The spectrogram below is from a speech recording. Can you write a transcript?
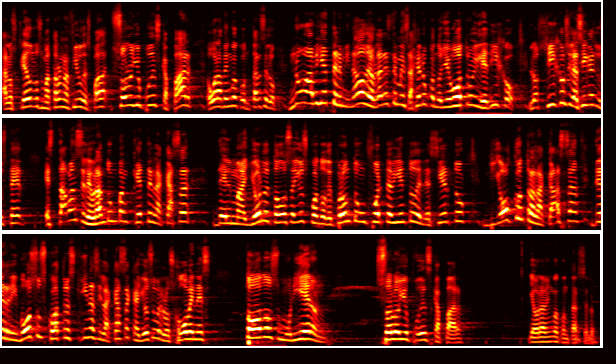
a los criados los mataron a filo de espada. Solo yo pude escapar, ahora vengo a contárselo. No había terminado de hablar este mensajero cuando llegó otro y le dijo, los hijos y las hijas de usted estaban celebrando un banquete en la casa del mayor de todos ellos cuando de pronto un fuerte viento del desierto dio contra la casa, derribó sus cuatro esquinas y la casa cayó sobre los jóvenes. Todos murieron. Solo yo pude escapar y ahora vengo a contárselo.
